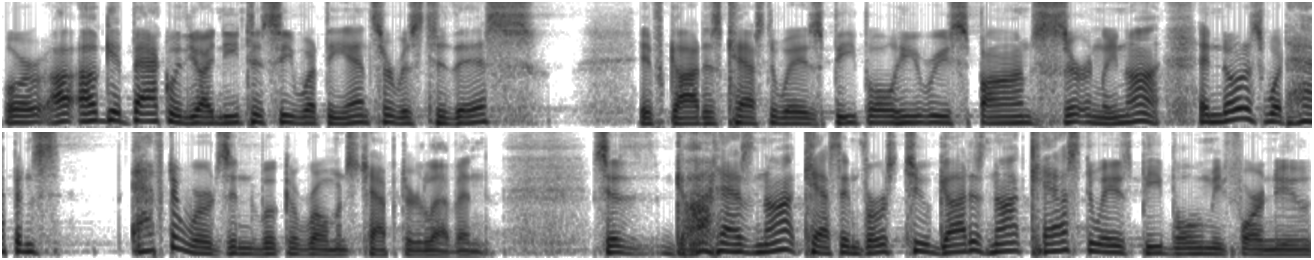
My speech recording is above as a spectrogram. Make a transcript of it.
Or I'll get back with you. I need to see what the answer is to this. If God has cast away his people, he responds, certainly not. And notice what happens afterwards in the book of Romans, chapter 11 says God has not cast. In verse 2, God has not cast away his people whom he foreknew.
